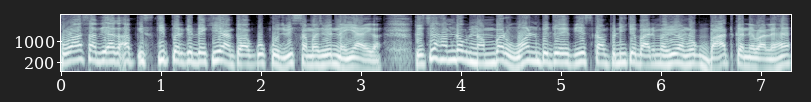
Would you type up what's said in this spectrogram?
थोड़ा सा भी अगर आप स्किप करके देखिए तो आपको कुछ भी समझ समझ में नहीं आएगा। तो इसलिए हम लोग नंबर वन पे जो एपीएस कंपनी के बारे में भी हम लोग बात करने वाले हैं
